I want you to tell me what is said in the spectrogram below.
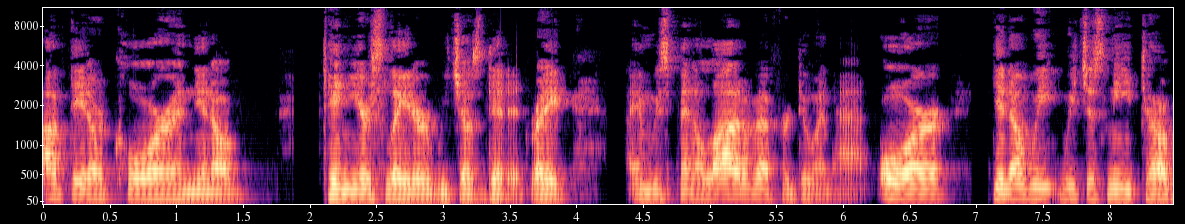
update our core. And you know 10 years later we just did it right? And we spent a lot of effort doing that. Or you know we we just need to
